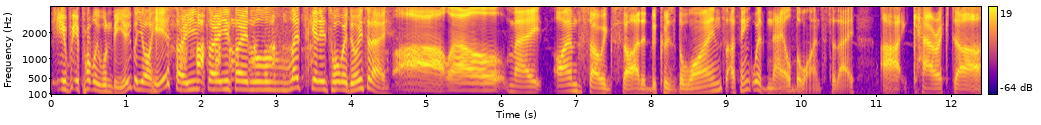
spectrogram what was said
it, it probably wouldn't be you, but you're here. So, so, so let's get into what we're doing today. Ah, well, mate, I'm so excited because the wines, I think we've nailed the wines today. Uh, character,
